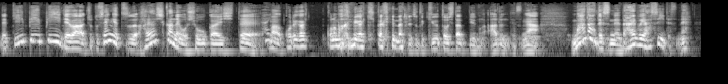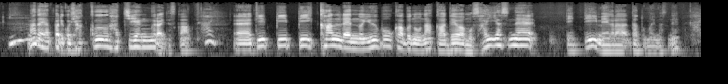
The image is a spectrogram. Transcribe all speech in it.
で、TPP では、ちょっと先月、林金を紹介して、はい、まあ、これが、この番組がきっかけになってちょっと急騰したっていうのがあるんですが、まだですね、だいぶ安いですね。まだやっぱりこう108円ぐらいですか？はい。えー、TPP 関連の有望株の中ではもう最安値って言っていい銘柄だと思いますね。はい、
